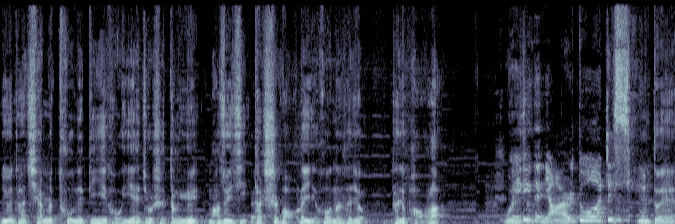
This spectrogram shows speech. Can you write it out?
因为他前面吐那第一口液就是等于麻醉剂，他吃饱了以后呢，他就他就跑了。美丽的鸟儿多，这些嗯，对，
